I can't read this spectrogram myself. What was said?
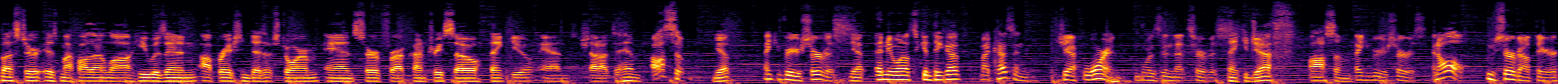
Buster is my father-in-law. He was in Operation Desert Storm and served for our country. So thank you and shout out to him. Awesome. Yep. Thank you for your service. Yep. Anyone else you can think of? My cousin Jeff Warren was in that service. Thank you, Jeff. Awesome. Thank you for your service. And all who serve out there,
